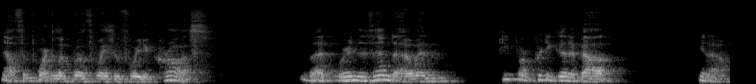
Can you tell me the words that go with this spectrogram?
Now, it's important to look both ways before you cross, but we're in the Zendo and people are pretty good about, you know,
